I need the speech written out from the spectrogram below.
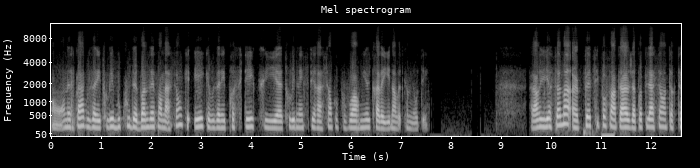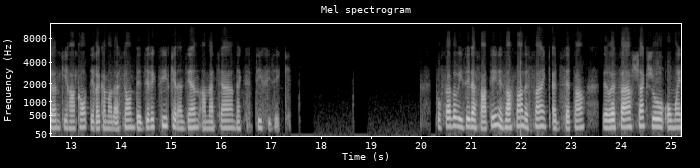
on espère que vous allez trouver beaucoup de bonnes informations et que vous allez profiter puis euh, trouver de l'inspiration pour pouvoir mieux travailler dans votre communauté. Alors, il y a seulement un petit pourcentage de la population autochtone qui rencontre les recommandations des directives canadiennes en matière d'activité physique. Pour favoriser la santé, les enfants de 5 à 17 ans devrait faire chaque jour au moins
